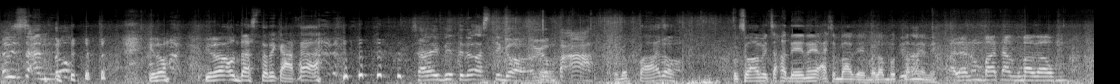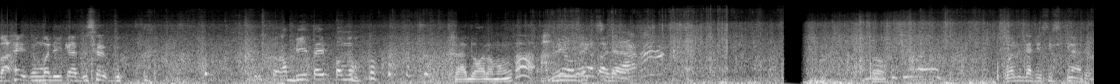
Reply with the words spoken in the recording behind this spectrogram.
Ano saan no? Ginawa, ginawa akong duster kaka. Sa ibit ng astigo. Hanggang paa. Hanggang paano? Pag sumamit sa kadena yan, ay sa bagay, malambot lang yan eh. Alam nung bata gumagawa bahay nung mali ka doon sa Nakabitay pa mo. Masyado ka naman ka. Direct ka siya. Oh. Wala kasi siskin natin.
